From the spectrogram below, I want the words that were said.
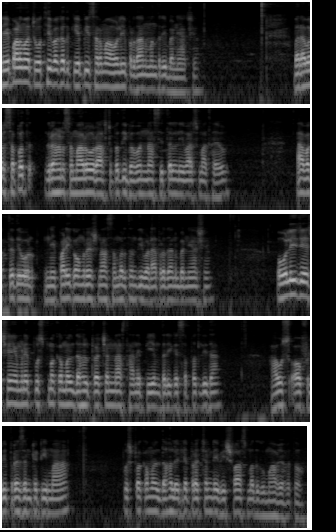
નેપાળમાં ચોથી વખત કેપી શર્મા ઓલી પ્રધાનમંત્રી બન્યા છે. બરાબર શપથ ગ્રહણ સમારોહ રાષ્ટ્રપતિ ભવનના શીતલ નિવાસમાં થયો. આ વખતે તેઓ નેપાળી કોંગ્રેસના સમર્થનથી વડાપ્રધાન બન્યા છે. ઓલી જે છે, એમણે પુષ્પકમલ દહલ પ્રચંડના સ્થાને પીએમ તરીકે શપથ લીધા. હાઉસ ઓફ રિપ્રેઝેન્ટેટિવમાં પુષ્પકમલ દહલ એટલે પ્રચંડે વિશ્વાસમત ગુમાવ્યો હતો.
